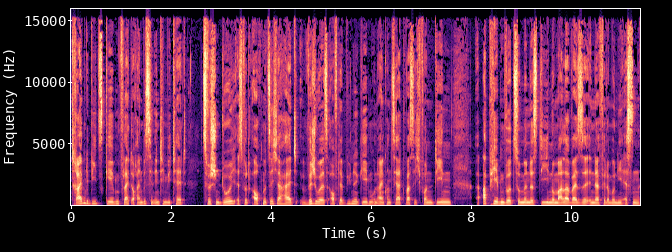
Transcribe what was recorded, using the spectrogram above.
treibende Beats geben, vielleicht auch ein bisschen Intimität zwischendurch. Es wird auch mit Sicherheit Visuals auf der Bühne geben und ein Konzert, was sich von denen äh, abheben wird, zumindest, die normalerweise in der Philharmonie Essen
